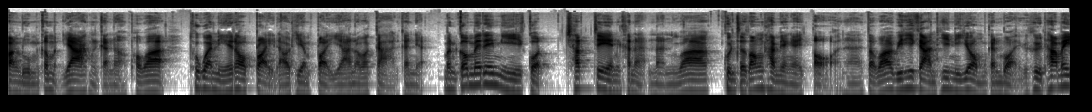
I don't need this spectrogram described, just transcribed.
ฟังดูมันก็เหมือนยากเหมือนกันเนาะเพราะว่าทุกวันนี้เราปล่อยดาวเทียมปล่อยยานอวกาศกันเนี่ย มันก็ไม่ได้มีกฎชัดเจนขนาดนั้นว่าคุณจะต้องทำยังไงต่อนะแต่ว่าวิธีการที่นิยมกันบ่อย ก็คือ ถ้าไม่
